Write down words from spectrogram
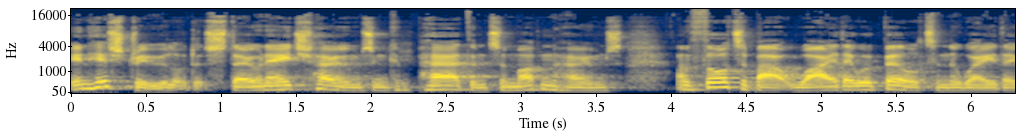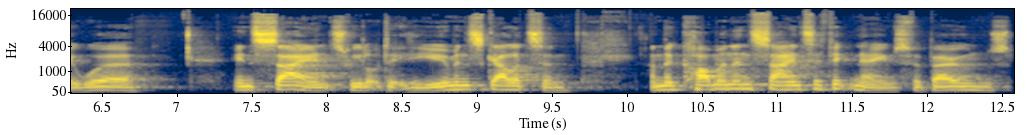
In history, we looked at Stone Age homes and compared them to modern homes and thought about why they were built in the way they were. In science, we looked at the human skeleton and the common and scientific names for bones.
